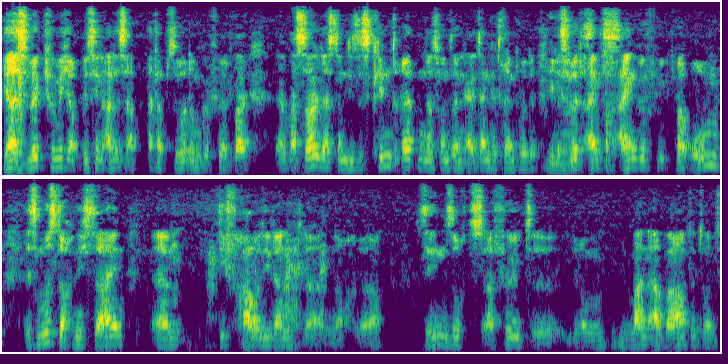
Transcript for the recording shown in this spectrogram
Ja, es wirkt für mich auch ein bisschen alles ab, ad absurdum geführt, weil äh, was soll das denn, dieses Kind retten, das von seinen Eltern getrennt wurde? Ja, es wird einfach ist- eingefügt, warum? Es muss doch nicht sein. Ähm, die Frau, die dann äh, noch sehnsuchtserfüllt äh, ihrem Mann erwartet und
